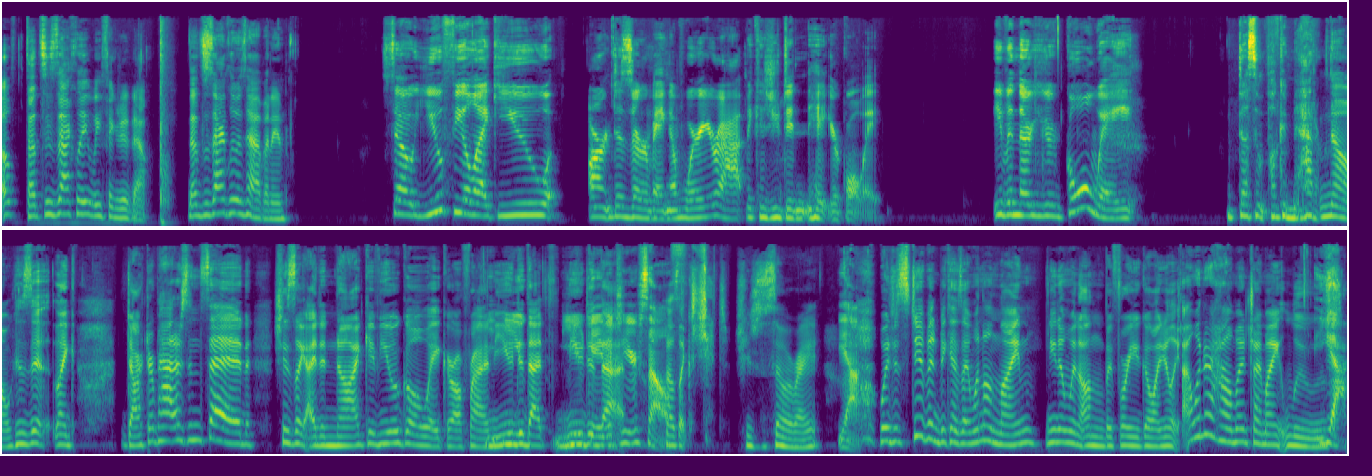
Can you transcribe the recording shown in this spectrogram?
Oh, that's exactly. We figured it out. That's exactly what's happening. So you feel like you aren't deserving of where you're at because you didn't hit your goal weight. Even though your goal weight doesn't fucking matter. No, because it like Dr. Patterson said, she's like, I did not give you a go away, girlfriend. You, did that. You, did gave that. to yourself. I was like, shit. She's so right. yeah. Which is stupid because I went online. You know, when on before you go on, you're like, I wonder how much I might lose. Yeah.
